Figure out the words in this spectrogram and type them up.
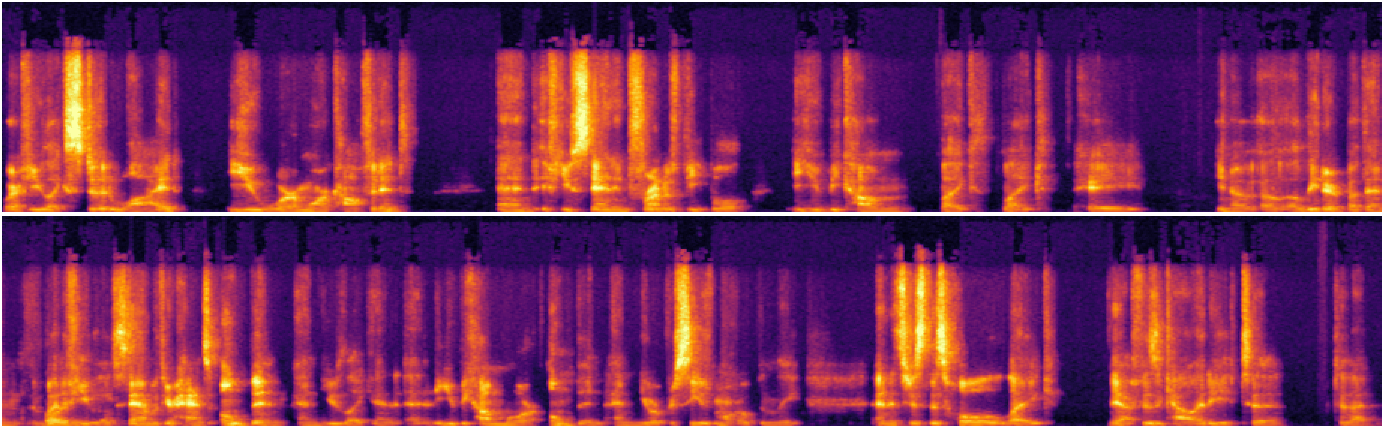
where if you like stood wide you were more confident. And if you stand in front of people you become like like a you know a, a leader. But then but if you like, stand with your hands open and you like and, and you become more open and you're perceived more openly. And it's just this whole like yeah physicality to to that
